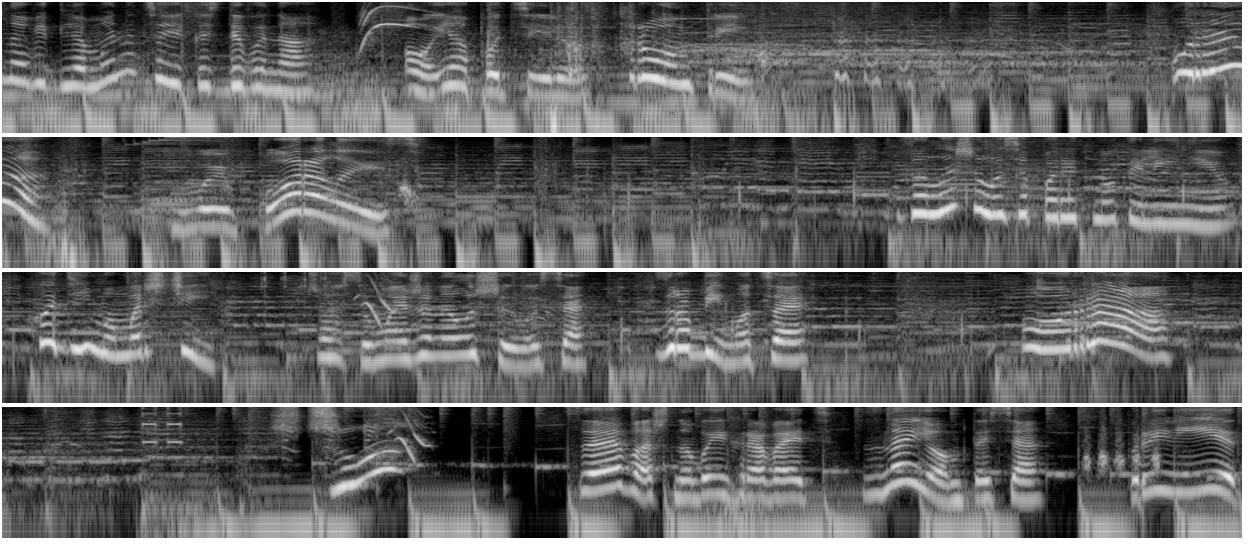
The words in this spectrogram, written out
Навіть для мене це якась дивина. О, я поцілю. Трум-трік. Ура! Ви впорались! Залишилося перетнути лінію. Ходімо, мерщій. Часу майже не лишилося. Зробімо це. Ура! Що? Це ваш новий гравець. Знайомтеся. Привіт!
